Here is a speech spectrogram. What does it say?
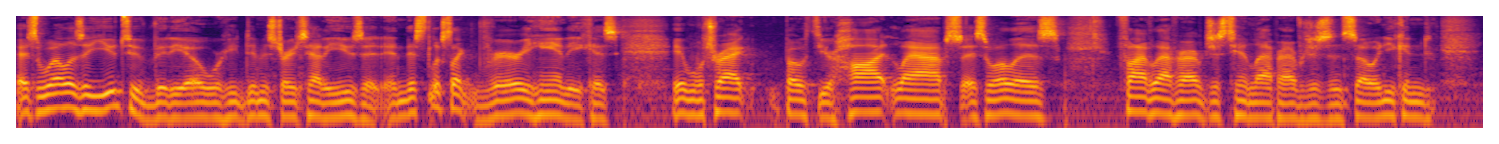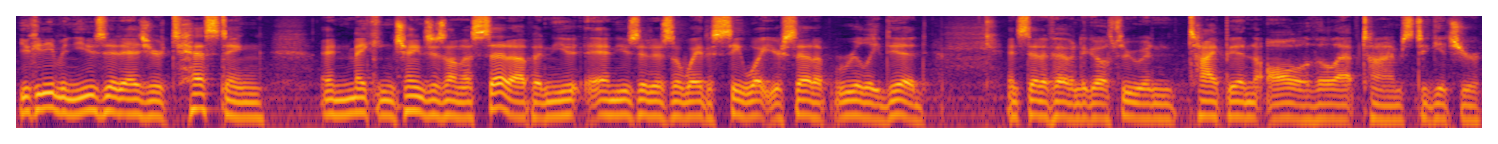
as well as a YouTube video where he demonstrates how to use it. And this looks like very handy because it will track both your hot laps as well as five lap averages, ten lap averages, and so. And you can you can even use it as you're testing and making changes on a setup, and you and use it as a way to see what your setup really did, instead of having to go through and type in all of the lap times to get your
